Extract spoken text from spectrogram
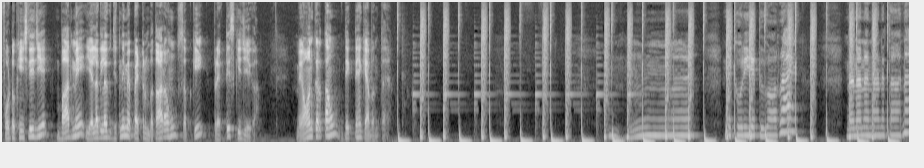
फ़ोटो खींच लीजिए। बाद में ये अलग अलग जितने मैं पैटर्न बता रहा हूँ, सबकी प्रैक्टिस कीजिएगा। मैं ऑन करता हूँ, देखते हैं क्या बनता है। तू ना ना ना ना ना ना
